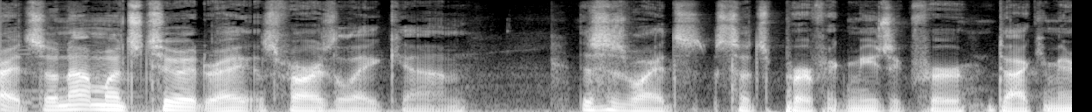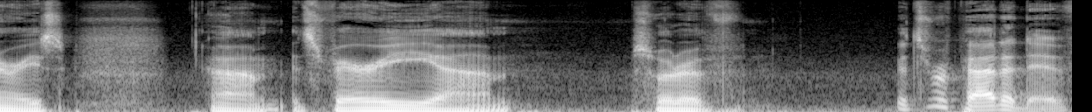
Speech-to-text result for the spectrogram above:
All right, so not much to it, right? As far as like, um, this is why it's such perfect music for documentaries. Um, it's very um, sort of It's repetitive.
